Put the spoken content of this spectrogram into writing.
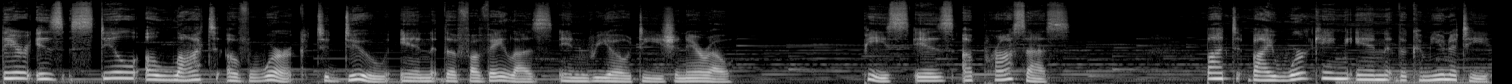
There is still a lot of work to do in the favelas in Rio de Janeiro. Peace is a process. But by working in the community,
